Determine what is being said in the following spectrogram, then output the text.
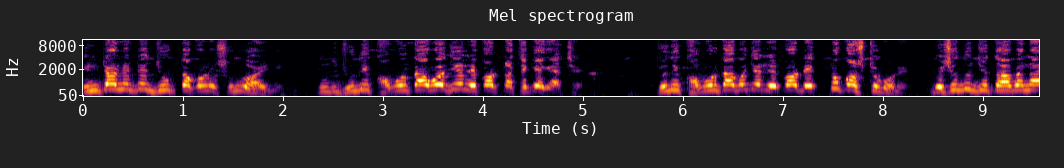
ইন্টারনেটের যুগ তখনও শুরু হয়নি, কিন্তু যদি খবর কাগজের রেকর্ডটা থেকে গেছে, যদি খবর কাগজের রেকর্ড একটু কষ্ট করে বেশি দূর যেতে হবে না।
